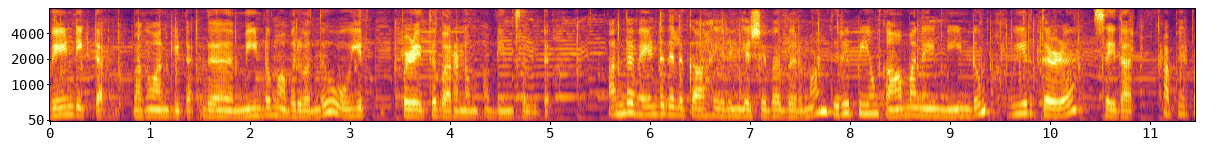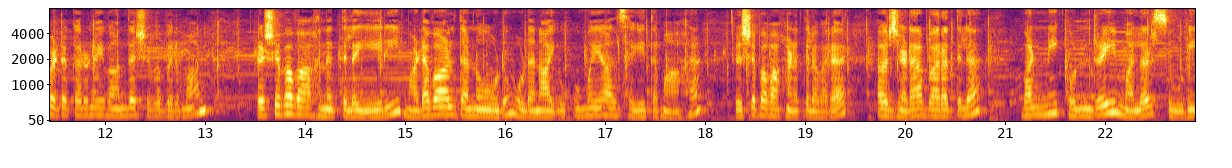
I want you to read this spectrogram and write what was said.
வேண்டிக்கிட்டா பகவான்கிட்ட. இதை மீண்டும் அவர் வந்து உயிர் பிழைத்து வரணும் அப்படின்னு சொல்லிட்டு. அந்த வேண்டுதலுக்காக இறங்கிய சிவபெருமான் திருப்பியும் காமனை மீண்டும் உயிர்த்தெழ செய்தார். அப்பேற்பட்ட கருணை வாய்ந்த சிவபெருமான் ரிஷப வாகனத்தில் ஏறி மடவாள் தன்னோடும் உடனாய் உமையால் சகிதமாக ரிஷப வாகனத்தில் வரார். அவர் ஜடாபாரத்தில் வன்னி கொன்றை மலர் சூடி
